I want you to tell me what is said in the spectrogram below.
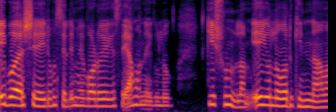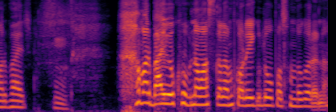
এই বয়সে এইরকম ছেলে মেয়ে বড় হয়ে গেছে এখন এগুলো কি শুনলাম? এই হলো ওর ঘৃণা আমার ভাইয়ের। আমার ভাইও খুব নামাজ কালাম করে এগুলোও পছন্দ করে না।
